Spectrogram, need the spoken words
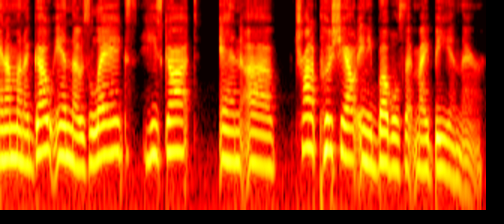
and I'm going to go in those legs he's got and uh, try to push out any bubbles that may be in there.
